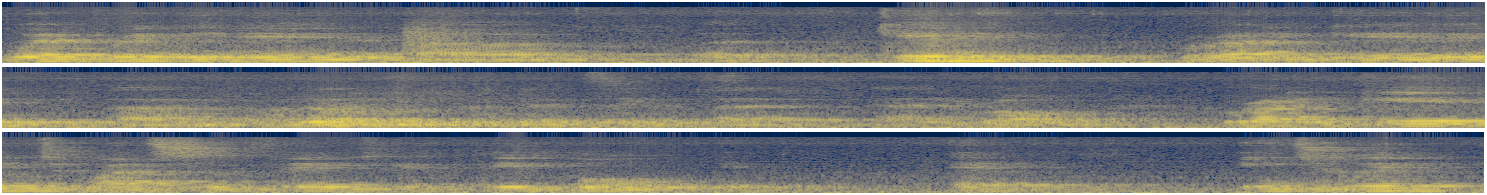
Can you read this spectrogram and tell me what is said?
we're bringing in um, uh, gaming. We're adding gaming. Um, I know you didn't think that earlier on. We're adding gaming to add something to get people in, in, into it,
